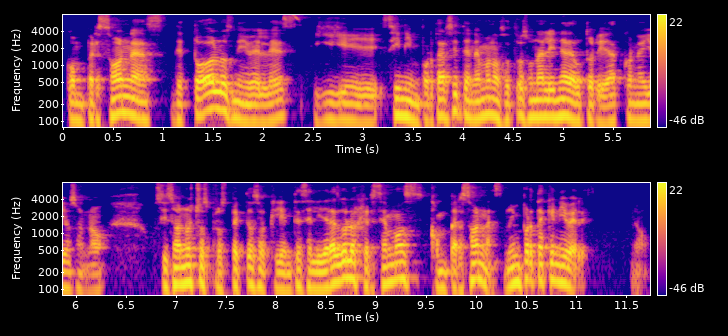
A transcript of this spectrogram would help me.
con personas de todos los niveles y sin importar si tenemos nosotros una línea de autoridad con ellos o no, si son nuestros prospectos o clientes, el liderazgo lo ejercemos con personas, no importa qué niveles, ¿no?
